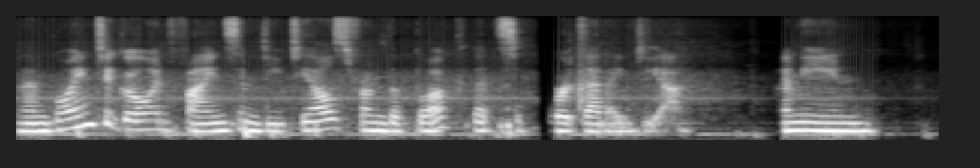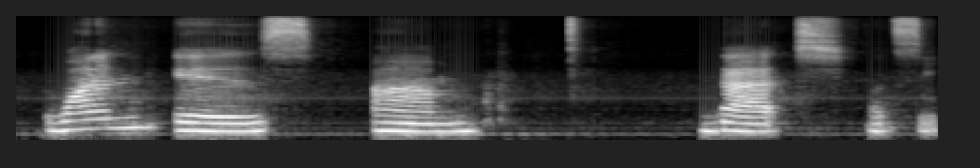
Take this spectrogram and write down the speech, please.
and I'm going to go and find some details from the book that support that idea. I mean, one is um, that, let's see.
